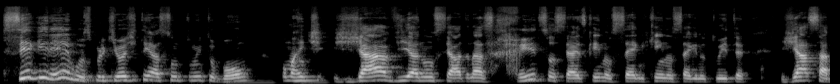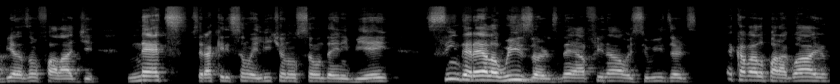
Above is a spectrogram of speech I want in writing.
seguiremos, porque hoje tem assunto muito bom como a gente já havia anunciado nas redes sociais, quem nos segue, quem nos segue no Twitter já sabia, nós vamos falar de Nets, será que eles são elite ou não são da NBA? Cinderella Wizards, né? Afinal, esse Wizards é cavalo paraguaio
